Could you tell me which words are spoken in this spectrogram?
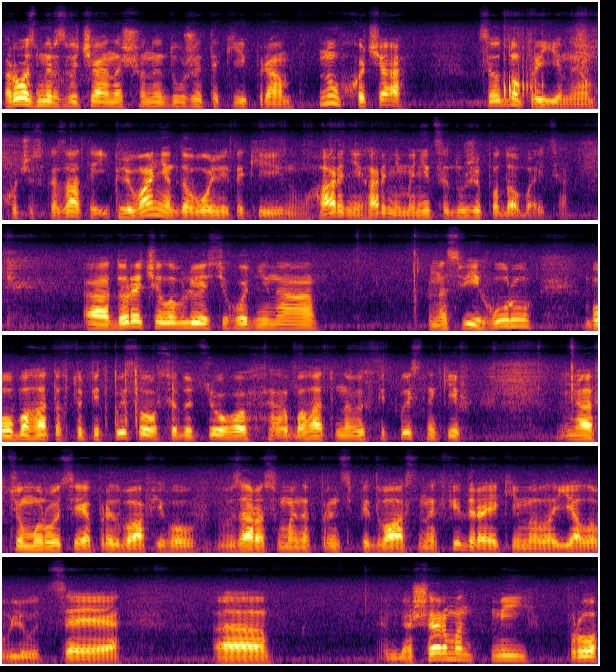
Розмір, звичайно, що не дуже такий прям. Ну, хоча все одно приємно, я вам хочу сказати. І клювання доволі такі ну, гарні, гарні, мені це дуже подобається. Е, До речі, ловлю я сьогодні на, на свій гуру, бо багато хто підписувався до цього, е, багато нових підписників. Е, В цьому році я придбав його. Зараз у мене, в принципі, два основних фідера, якими я ловлю. Це е, Sherman мій Pro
